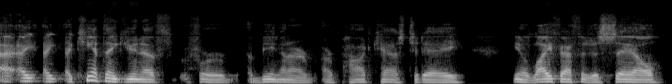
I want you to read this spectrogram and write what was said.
I, I, I can't thank you enough for being on our, our podcast today. You know, life after the sale.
